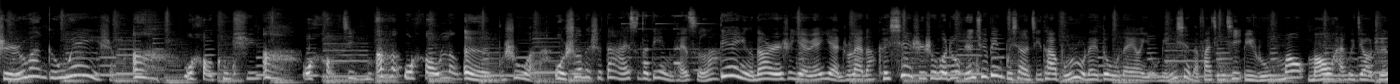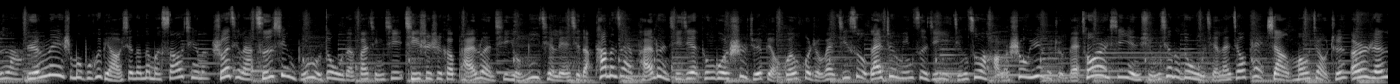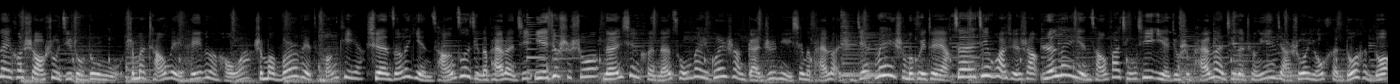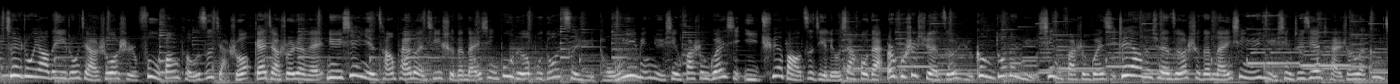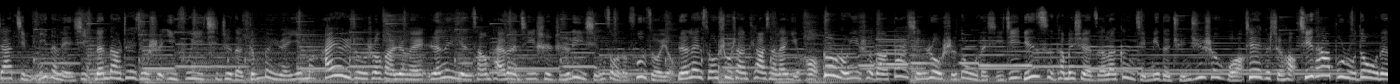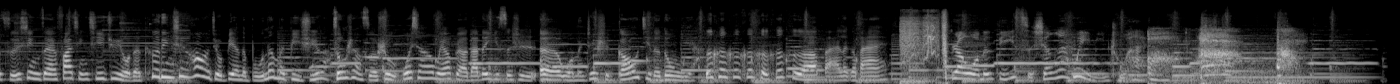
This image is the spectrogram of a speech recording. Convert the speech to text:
十万个为什么啊！我好空虚啊！我好寂寞啊！我好冷。呃，不是我了，我说的是大 S 的电影台词啦。电影当然是演员演出来的，可现实生活中人却并不像其他哺乳类动物那样有明显的发情期，比如猫，猫还会叫春啦。人为什么不会表现的那么骚气呢？说起来，雌性哺乳动物的发情期其实是和排卵期有密切联系的。它们在排卵期间通过视觉表观或者外激素来证明自己已经做好了受孕的准备，从而吸引雄性的动物前来交配，像猫叫春。而人类和少数几种动物，什么长尾黑鳄猴啊，什么 vervet monkey 呀，选择了隐藏自己的排卵期，也就是说，男性很难从外观上感知女性的排卵时间。为什么会这样？在进化学上，人类隐藏发情期，也就是排卵期的成因假说有很多很多。最重要的一种假说是复方投资假说。该假说认为，女性隐藏排卵期，使得男性不得不多次与同一名女性发生关系，以确保自己留下后代，而不是选择与更多的女性发生关系。这样的选择使得男性与女性之间产生了更加紧密的联系。难道这就是一夫一妻制的根本原因吗？还有一种说法认为，人类隐藏排卵期是直立行走的副作用。人类从树上跳下来以后，更容易受到大型肉食动物的袭击，因此他们选择了更紧密的群居生活。这个时候，其他哺乳动物的雌性在发情期具有的特定信号就变得不那么必须了。综上所述，我想我要表达的意思是，呃，我们真是高级的动物呀！呵呵呵呵呵呵呵，拜了个拜，让我们彼此相爱，为民除害啊！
